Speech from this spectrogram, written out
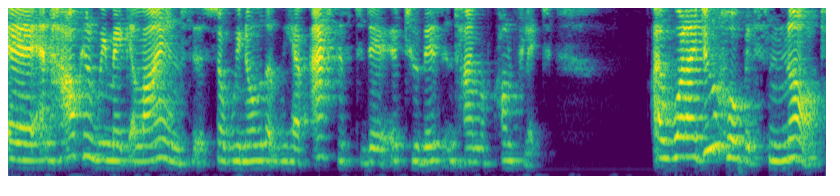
uh, and how can we make alliances so we know that we have access to, to this in time of conflict uh, what I do hope it's not,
